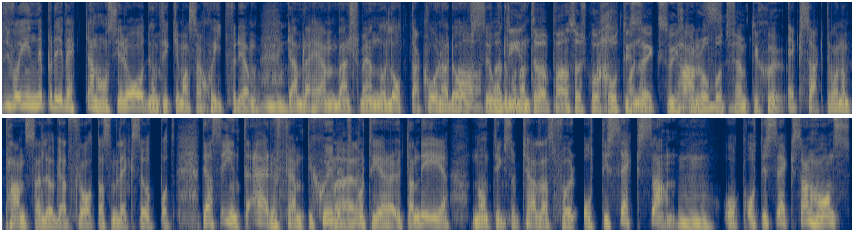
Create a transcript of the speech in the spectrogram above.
du var inne på det i veckan Hans, i radion. Fick ju massa skit för det. om Gamla hemvärnsmän och Lottakåren hörde av sig. och Mm. att det var någon- inte var pansarskott Ah, 86 och någon inte pans- robot 57. Exakt, det var någon pansarluggad flata som läxade uppåt. Det är alltså inte R57 vi exporterar utan det är någonting som kallas för 86an. Mm. Och 86an Hans,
